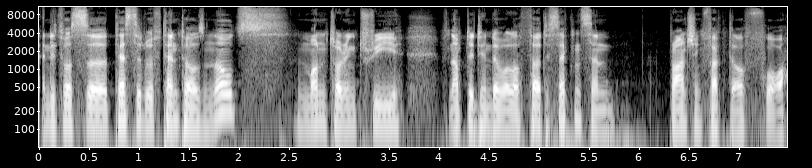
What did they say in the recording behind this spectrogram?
and it was uh, tested with 10,000 nodes, monitoring tree with an update interval of 30 seconds and branching factor of 4.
